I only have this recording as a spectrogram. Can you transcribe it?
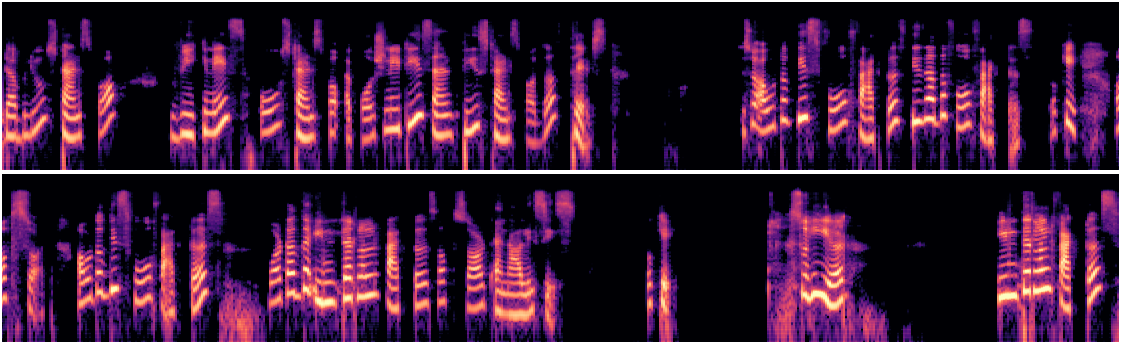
W stands for weakness, O stands for opportunities, and T stands for the threats. So out of these four factors, these are the four factors, okay, of SWOT Out of these four factors, what are the internal factors of SWOT analysis? Okay. So here internal factors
